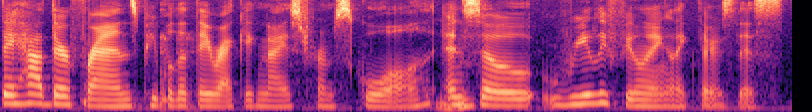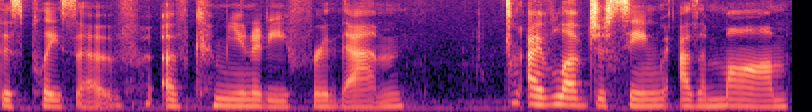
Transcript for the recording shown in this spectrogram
they had their friends, people that they recognized from school. And mm-hmm. so really feeling like there's this this place of of community for them. I've loved just seeing as a mom.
